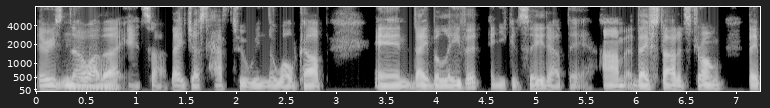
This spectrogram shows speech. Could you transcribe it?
There is no other answer. They just have to win the World Cup, and they believe it, and you can see it out there. Um, they've started strong. They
